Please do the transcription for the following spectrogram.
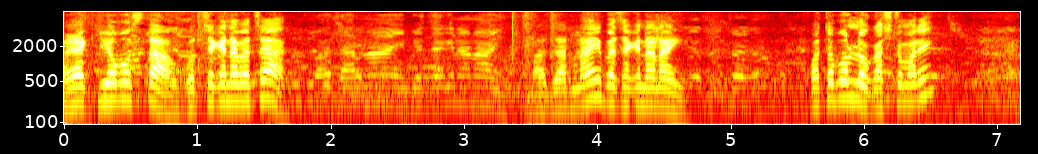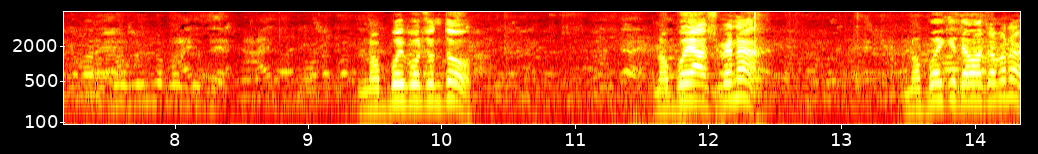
ভাইয়া কি অবস্থা? হচ্ছে কেনা বেচা? বাজার নাই বেচা কিনা নাই। বাজার নাই বেচা কেনা নাই? কত বলল কাস্টমারে নব্বই পর্যন্ত? নব্বই আসবে না? নব্বই কি দেওয়া যাবে না?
